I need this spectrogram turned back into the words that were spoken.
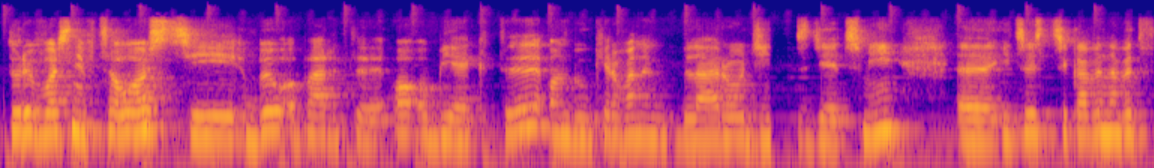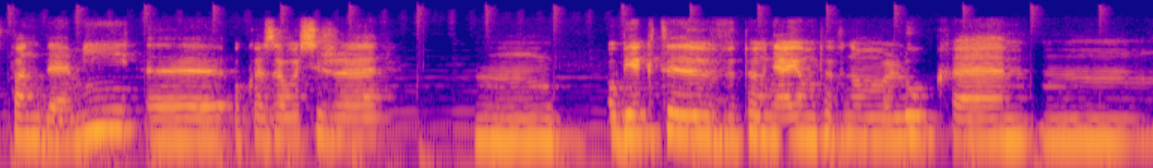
który właśnie w całości był oparty o obiekty. On był kierowany dla rodzin z dziećmi. E, I co jest ciekawe, nawet w pandemii e, okazało się, że mm, obiekty wypełniają pewną lukę mm,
